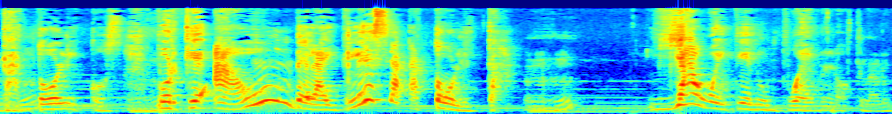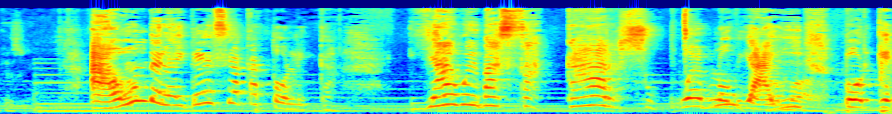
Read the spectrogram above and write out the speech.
católicos, porque aún de la iglesia católica. Yahweh tiene un pueblo. Claro que sí. Aún de la iglesia católica, Yahweh va a sacar su pueblo de ahí. Porque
